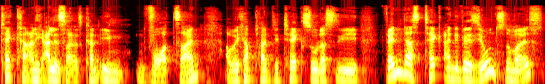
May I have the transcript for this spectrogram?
Tag kann eigentlich alles sein, es kann irgendein Wort sein, aber ich habe halt die Tags so, dass die, wenn das Tag eine Versionsnummer ist,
